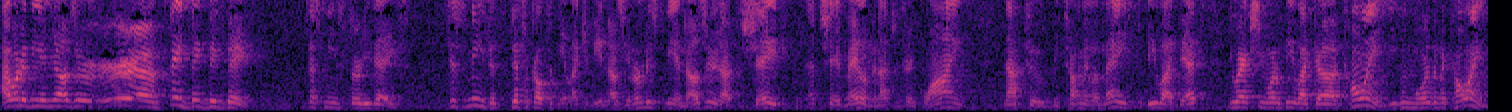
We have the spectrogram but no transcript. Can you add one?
I want to be a Nazir, big, big, big, big. It just means 30 days. It just means it's difficult to be like to be a Nazir. You don't just to be a Nazir, not to shave, not to shave melam, not to drink wine, not to be tummy lames, to be like that. You actually want to be like a Kohen, even more than a Kohen.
